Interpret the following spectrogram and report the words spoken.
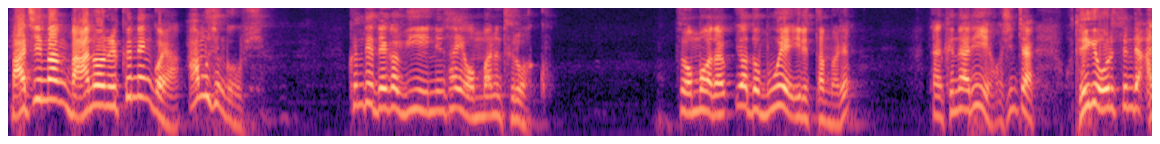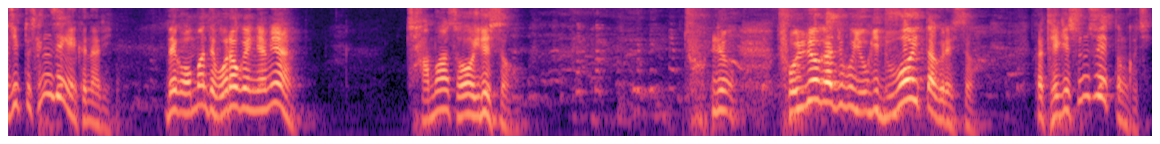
마지막 만 원을 꺼낸 거야. 아무 생각 없이. 근데 내가 위에 있는 사이에 엄마는 들어왔고. 그래서 엄마가 나 야 너 뭐해? 이랬단 말이야 난 그날이 어, 진짜 되게 어렸을 텐데 아직도 생생해 그날이. 내가 엄마한테 뭐라고 했냐면 잠 와서 이랬어. 졸려 졸려가지고 여기 누워 있다 그랬어. 그러니까 되게 순수했던 거지.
